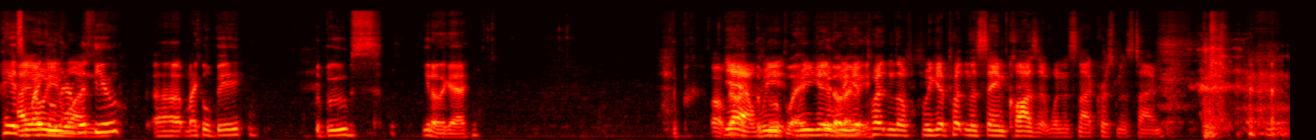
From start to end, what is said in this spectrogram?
Hey, is I Michael you there with you? Uh, Michael B, the boobs, you know the guy. Oh, yeah, God, the we, Buble. we get you know we get mean. put in the we get put in the same closet when it's not Christmas time. I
